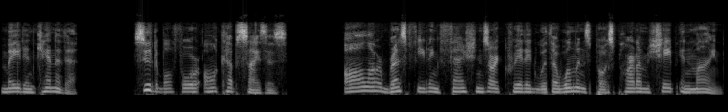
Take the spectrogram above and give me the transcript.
Made in Canada. Suitable for all cup sizes. All our breastfeeding fashions are created with a woman's postpartum shape in mind.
